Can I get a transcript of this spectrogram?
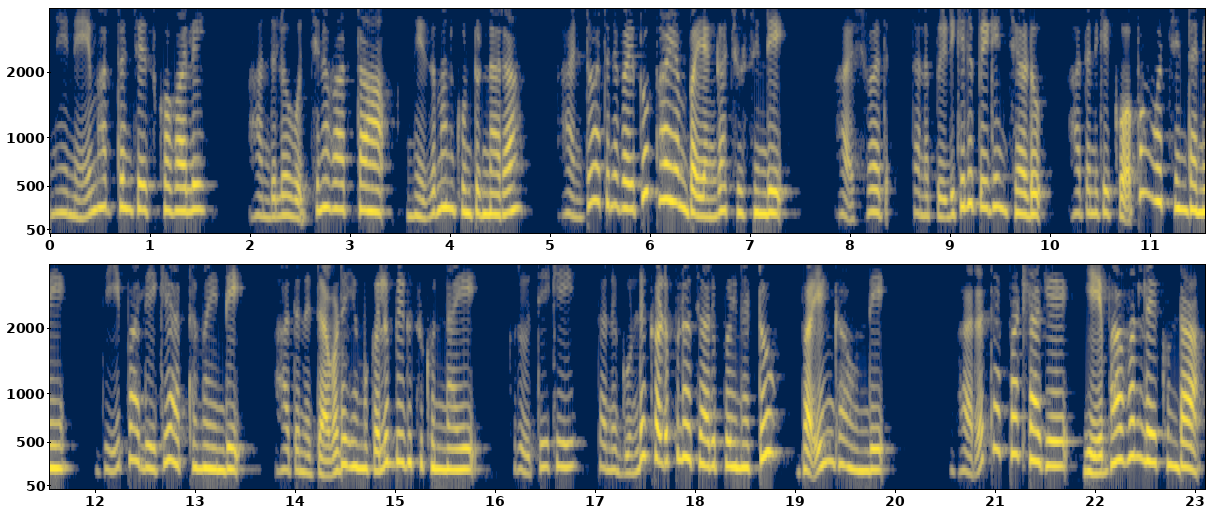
నేనేం అర్థం చేసుకోవాలి? అందులో వచ్చిన వార్త నిజమనుకుంటున్నారా? అంటూ అతని వైపు భయం భయంగా చూసింది. అశ్వథ్ తన పిడికిలు బిగించాడు. అతనికి కోపం వచ్చిందని దీపాలీకి అర్థమైంది. అతని దవడ ఎముకలు బిగుసుకున్నాయి. కృతికి తన గుండె కడుపులో జారిపోయినట్టు భయంగా ఉంది. భరత్ ఎప్పట్లాగే ఏ భావం లేకుండా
